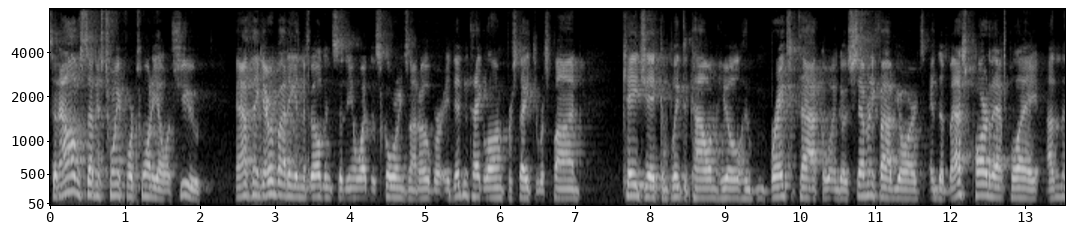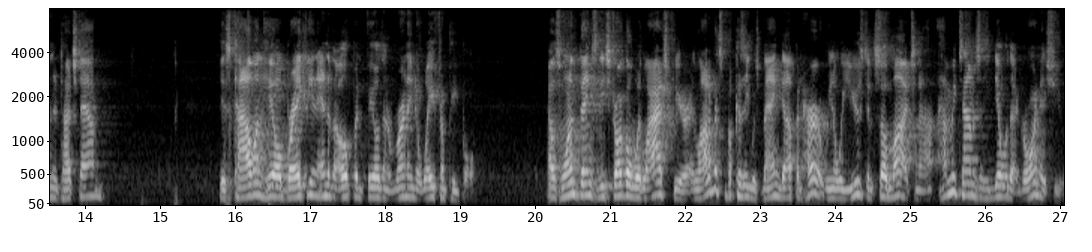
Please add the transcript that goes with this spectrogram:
So now all of a sudden it's 24 20 LSU. And I think everybody in the building said, you know what, the scoring's not over. It didn't take long for State to respond. KJ complete to Kylin Hill, who breaks a tackle and goes 75 yards. And the best part of that play, other than the touchdown, is Kylin Hill breaking into the open field and running away from people. That was one of the things that he struggled with last year. And a lot of it's because he was banged up and hurt. You know, we used him so much. And how many times did he deal with that groin issue?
